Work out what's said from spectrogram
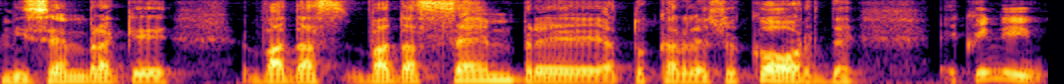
Mi sembra che vada, vada, sempre a toccare le sue corde. E quindi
